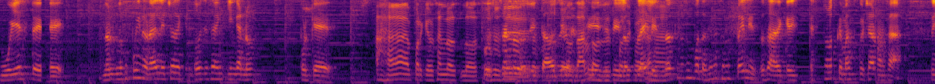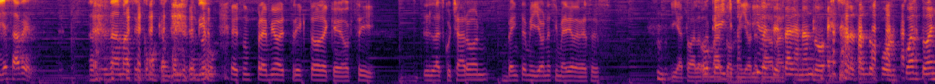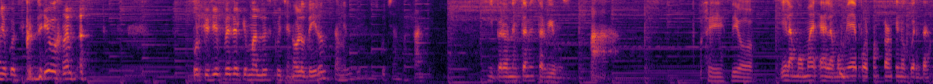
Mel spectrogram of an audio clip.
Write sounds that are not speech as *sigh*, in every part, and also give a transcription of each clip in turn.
muy este. No, no se puede ignorar el hecho de que todos ya saben quién ganó. Porque Ajá, porque usan los. los Pues este, usan los, los- listados de los datos sí, los playlists. ajá. No es que no son votaciones, son los playlists. O sea, de que dicen, estos son los que más escucharon. O sea, tú ya sabes. Entonces nada más es como que un concierto en vivo. un, es un premio estricto de que, oh, sí, la escucharon 20 millones y medio de veces. Y a todas las Ok, demás 2 Justin millones nada se más. está ganando, *laughs* está arrasando por cuarto año consecutivo con... Porque siempre es el que más lo escuchan. O los Beatles también lo escuchan bastante. Sí, pero necesitan estar vivos. Ah, Sí, digo, Y la, momia, eh, la momia de Paul McCartney no cuenta.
